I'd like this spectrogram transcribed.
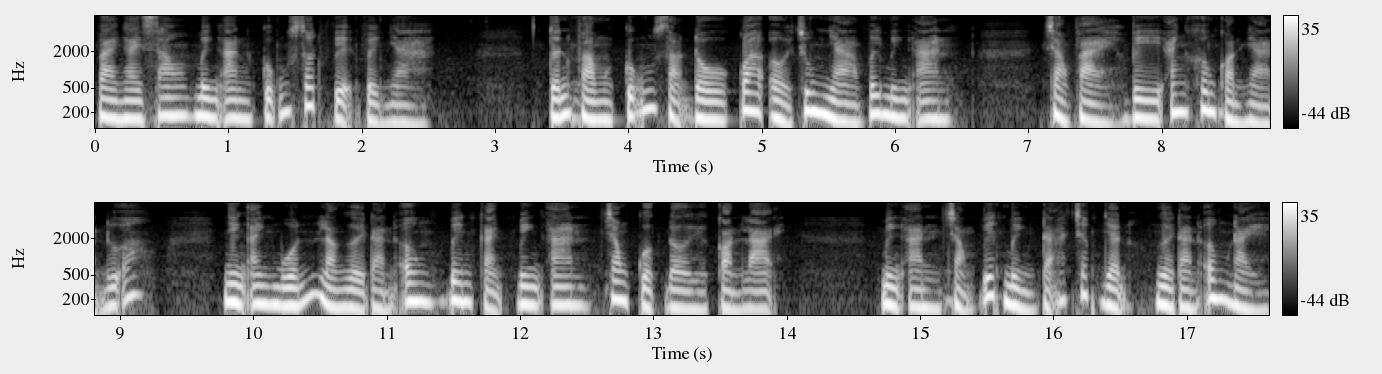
Vài ngày sau Minh An cũng xuất viện về nhà. Tuấn Phong cũng dọn đồ qua ở chung nhà với Minh An. Chẳng phải vì anh không còn nhà nữa nhưng anh muốn là người đàn ông bên cạnh Minh An trong cuộc đời còn lại. Minh An chẳng biết mình đã chấp nhận người đàn ông này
